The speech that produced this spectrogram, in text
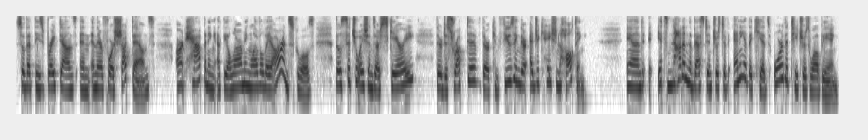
so that these breakdowns and, and therefore shutdowns aren't happening at the alarming level they are in schools. Those situations are scary, they're disruptive, they're confusing, they're education halting. And it's not in the best interest of any of the kids or the teacher's well being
